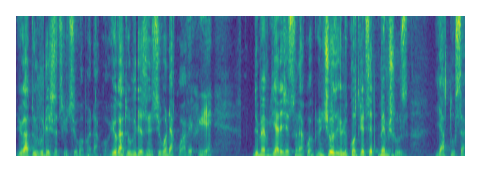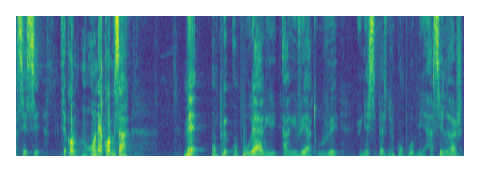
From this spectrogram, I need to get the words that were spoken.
Il y aura toujours des gens qui ne seront pas d'accord. Il y aura toujours des gens qui ne seront d'accord avec rien. De même qu'il y a des gens qui sont d'accord avec une chose et le contraire de cette même chose. Il y a tout ça. C'est, comme, on est comme ça. Mais on, peut, on pourrait arriver à trouver une espèce de compromis assez large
